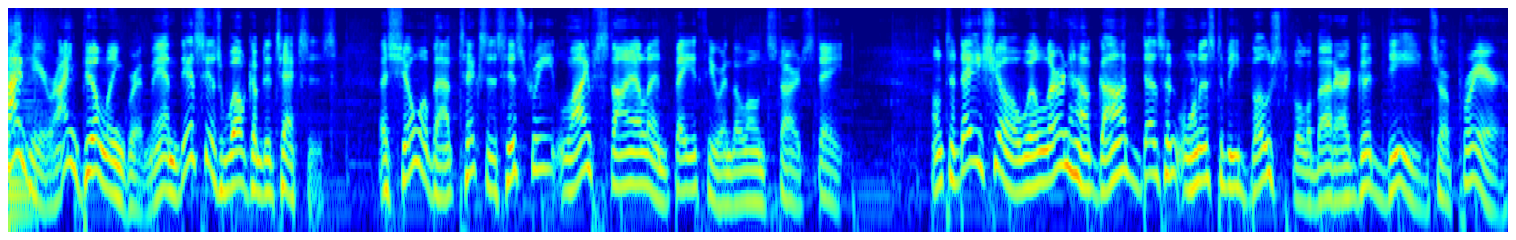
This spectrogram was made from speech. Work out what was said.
Hi there, I'm Bill Ingram, and this is Welcome to Texas, a show about Texas history, lifestyle, and faith here in the Lone Star State. On today's show, we'll learn how God doesn't want us to be boastful about our good deeds or prayer.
